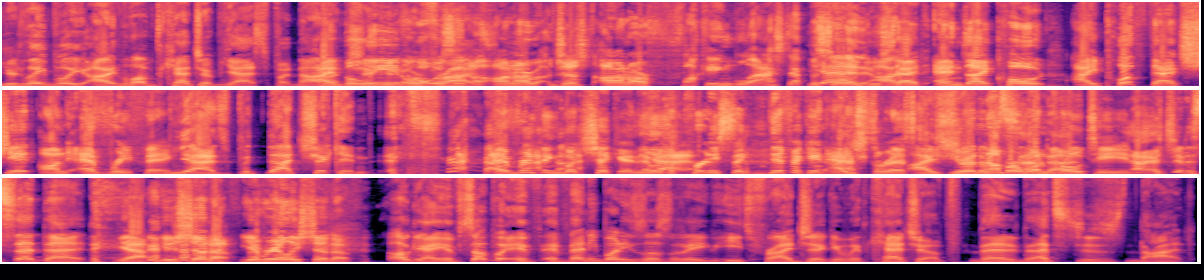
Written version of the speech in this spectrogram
You're labeling. I loved ketchup, yes, but not. I on believe what was it fries. Uh, on our just on our fucking last episode. Yeah, you on- said, and I quote, "I put that shit on everything." Yes, but not chicken. everything but chicken. There was a pretty significant I asterisk. I Your should have number said one that. protein. I should have said that. yeah, you should have. You really should have. Okay, if somebody, if if anybody's listening eats fried chicken with ketchup, then that's just not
